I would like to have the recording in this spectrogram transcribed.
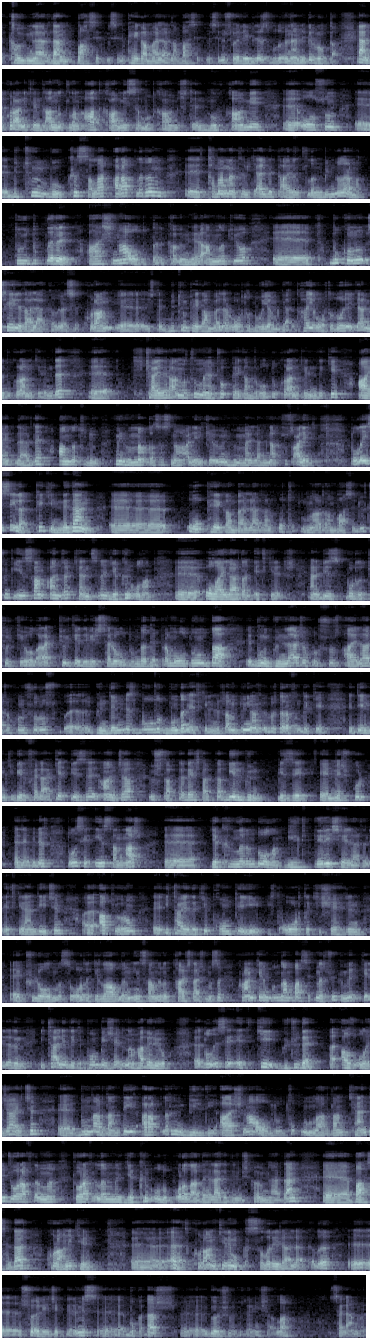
kavimlerden bahsetmesini, peygamberlerden bahsetmesini söyleyebiliriz. Bu da önemli bir nokta. Yani Kur'an-ı Kerim'de anlatılan Ad kavmi, Semud kavmi, işte Nuh kavmi e, olsun e, bütün bu kıssalar Arapların e, tamamen tabii ki elbette ayrıntılarını bilmiyorlar ama duydukları, aşina oldukları kavimleri anlatıyor. E, bu konu şeyle de alakalı mesela Kur'an e, işte bütün peygamberler Orta Doğu'ya mı geldi? Hayır Orta Doğu'ya gelmedi. Kur'an-ı Kerim'de e, hikayeleri anlatılmayan çok peygamber olduğu Kur'an-ı Kerim'deki ayetlerde anlatılıyor. Minhum men kasasna aleyke ve minhum men lem naksus. Dolayısıyla peki neden e, o peygamberlerden, o toplumlardan bahsediyor? Çünkü insan ancak kendisine yakın olan e, olaylardan etkilenir. Yani biz burada Türkiye olarak Türkiye'de bir sel olduğunda, deprem olduğunda e, bunu günlerce konuşuruz, aylarca konuşuruz. E, gündemimiz bu olur, bundan etkilenir. Ama dünyanın öbür tarafındaki e, diyelim ki bir felaket bizi ancak 3 dakika, 5 dakika, bir gün bizi e, meşgul edebilir. Dolayısıyla insanlar e, yakınlarında olan bildikleri şeylerden etkilendiği için e, atıyorum e, İtalya'daki Pompei işte oradaki şehrin e, kül olması, oradaki lavların, insanların taşlaşması Kur'an-ı Kerim bundan bahsetmez. Çünkü Mekkelilerin İtalya'daki Pompei şehrinden haberi yok. Dolayısıyla etki gücü de az olacağı için bunlardan değil Arapların bildiği, aşina olduğu toplumlardan, kendi coğrafyalarına, coğrafyalarına yakın olup oralarda helak edilmiş kavimlerden bahseder Kur'an-ı Kerim. Ee, Evet, Kur'an-ı Kerim kıssalarıyla alakalı e, söyleyeceklerimiz e, bu kadar. E, Görüşmek üzere inşallah. Selamünaleyküm.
